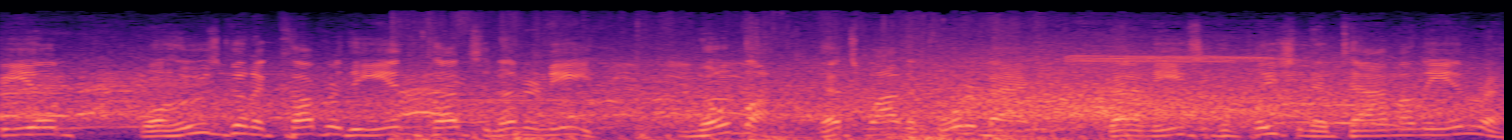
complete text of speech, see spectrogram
field. Well, who's going to cover the in cuts and underneath? Nobody. That's why the quarterback got an easy completion at time on the in route.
